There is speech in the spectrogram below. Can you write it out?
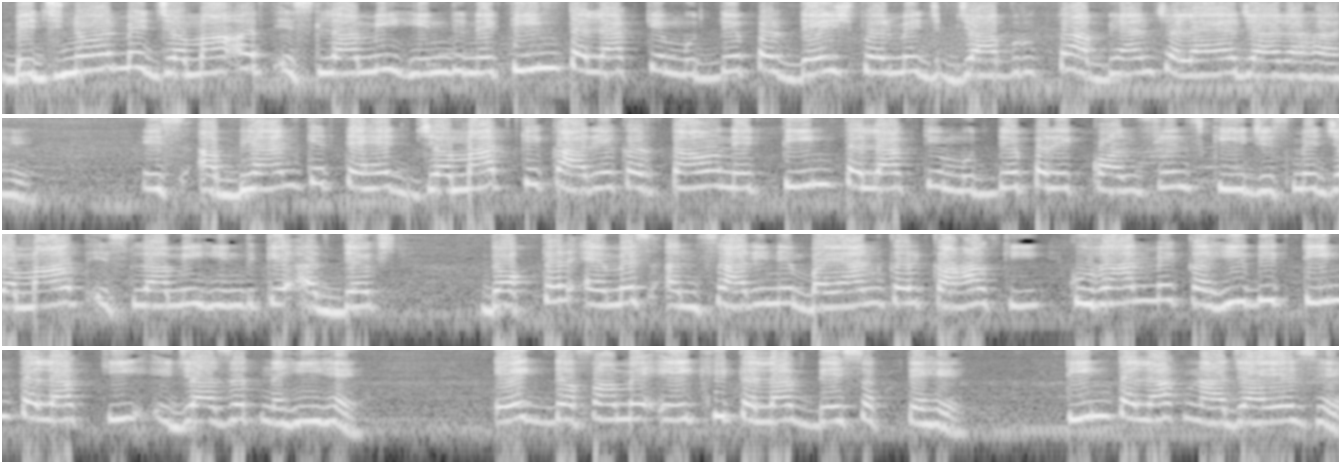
बिजनौर में जमाअत इस्लामी हिंद ने तीन तलाक के मुद्दे पर देश भर में जागरूकता अभियान चलाया जा रहा है। इस अभियान के तहत जमात के कार्यकर्ताओं ने तीन तलाक के मुद्दे पर एक कॉन्फ्रेंस की, जिसमें जमात इस्लामी हिंद के अध्यक्ष डॉक्टर एम एस अंसारी ने बयान कर कहा कि कुरान में कहीं भी तीन तलाक की इजाज़त नहीं है। एक दफ़ा में एक ही तलाक दे सकते हैं। तीन तलाक नाजायज है।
